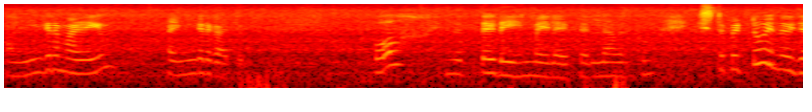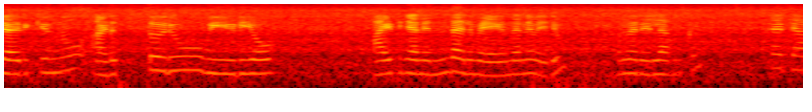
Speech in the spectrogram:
ഭയങ്കര മഴയും ഭയങ്കര കാറ്റും. അപ്പോൾ ഇന്നത്തെ ഡേ ഇൻ മൈ ലൈഫ് എല്ലാവർക്കും ഇഷ്ടപ്പെട്ടു എന്ന് വിചാരിക്കുന്നു. അടുത്തൊരു വീഡിയോ ആയിട്ട് ഞാൻ എന്തായാലും വേഗം തന്നെ വരും. അതുവരെ എല്ലാവർക്കും ടാറ്റാ.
